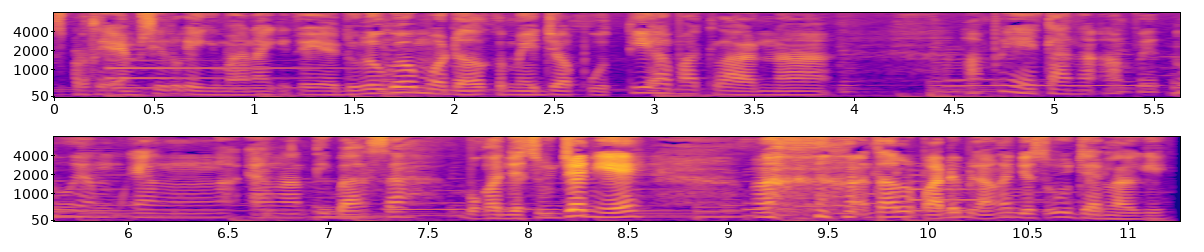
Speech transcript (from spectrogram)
seperti MC tuh kayak gimana gitu ya. Dulu gue modal kemeja putih sama celana apa ya tanah apa itu yang yang yang anti basah. Bukan jas hujan ya. Terlalu pada bilangnya jas hujan lagi.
